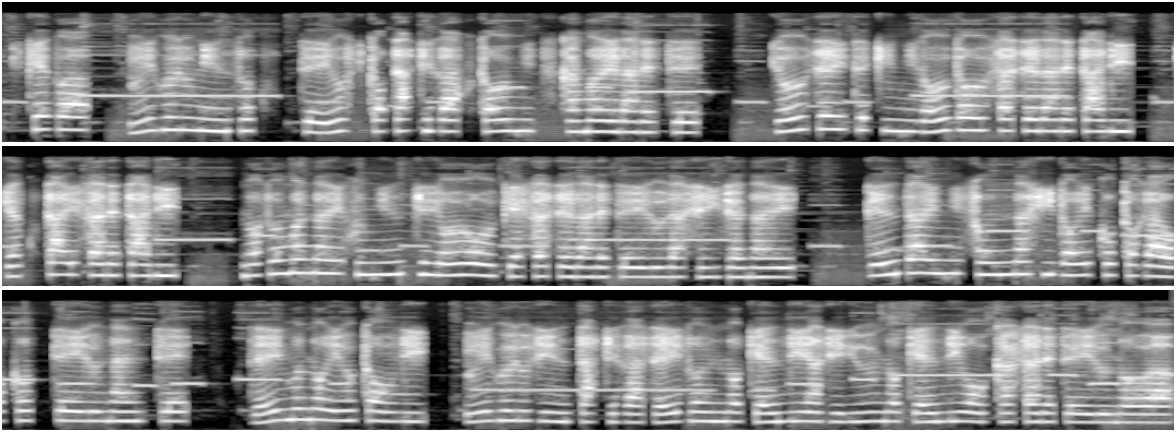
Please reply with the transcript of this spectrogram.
聞けば、ウイグル民族っていう人たちが不当に捕まえられて、強制的に労働させられたり、虐待されたり、望まない不妊治療を受けさせられているらしいじゃない。現代にそんなひどいことが起こっているなんて、霊夢の言う通り、ウイグル人たちが生存の権利や自由の権利を侵されているのは、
